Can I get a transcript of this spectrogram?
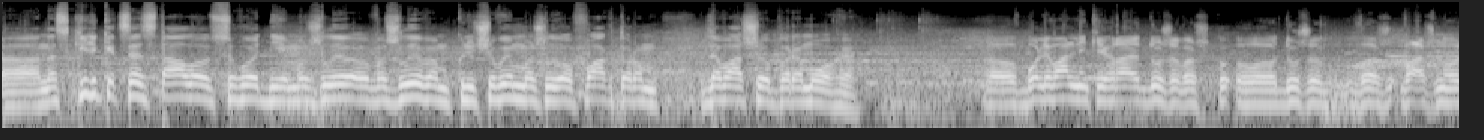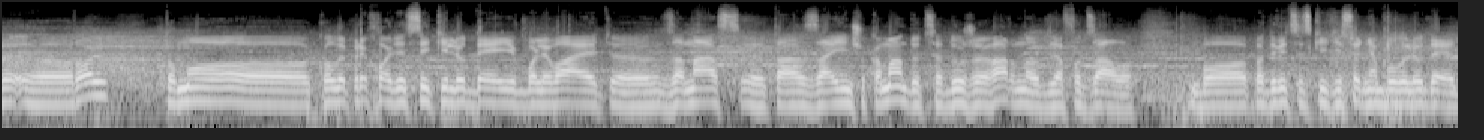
Е, наскільки це стало сьогодні можливо важливим, ключовим, можливо, фактором для вашої перемоги? Е, Вболівальники грають дуже важку, дуже важ- важну е, роль. Тому, е, коли приходять стільки людей і вболівають е, за нас е, та за іншу команду, це дуже гарно для футзалу. Бо подивіться, скільки сьогодні було людей.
